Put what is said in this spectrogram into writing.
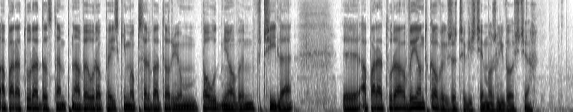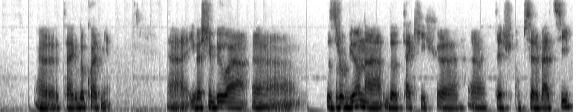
aparatura dostępna w Europejskim Obserwatorium Południowym w Chile. Aparatura o wyjątkowych rzeczywiście możliwościach. E, tak, dokładnie. E, I właśnie była e, zrobiona do takich e, e, też obserwacji,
